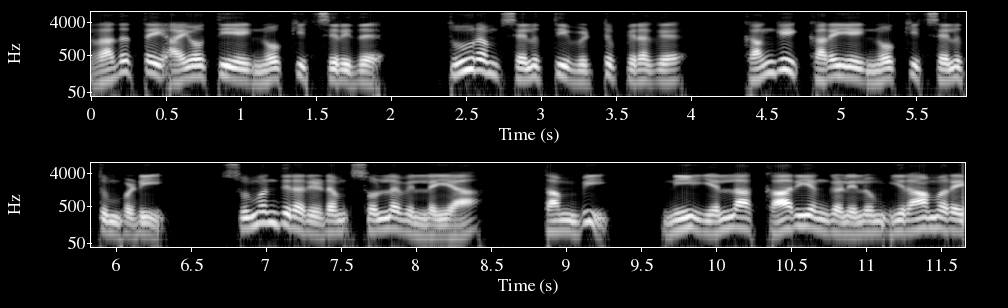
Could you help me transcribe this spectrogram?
ரதத்தை அயோத்தியை நோக்கிச் சிறிது தூரம் செலுத்தி விட்டு பிறகு கங்கை கரையை நோக்கிச் செலுத்தும்படி சுமந்திரரிடம் சொல்லவில்லையா? தம்பி நீ எல்லா காரியங்களிலும் இராமரை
